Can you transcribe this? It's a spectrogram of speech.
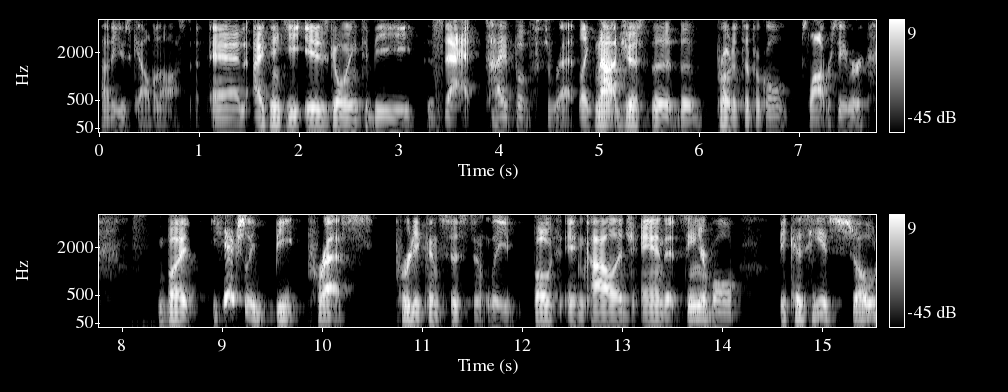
how to use Calvin Austin, and I think he is going to be that type of threat. Like not just the the prototypical slot receiver, but he actually beat press pretty consistently both in college and at Senior Bowl because he is so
